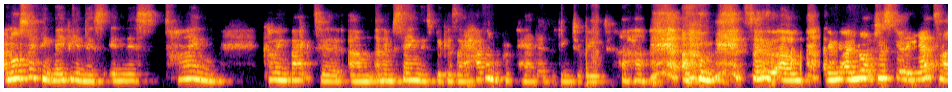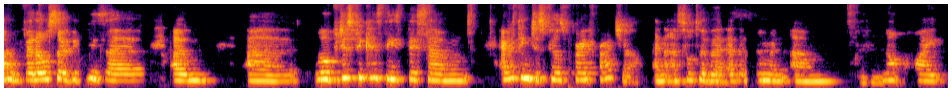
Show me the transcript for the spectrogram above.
and also I think maybe in this in this time going back to, um, and I'm saying this because I haven't prepared anything to read. um, so um, I'm, I'm, not just filling airtime, but also because uh, um, uh, well, just because these, this, um, everything just feels very fragile and uh, sort of a, at the moment um, Mhm. not quite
